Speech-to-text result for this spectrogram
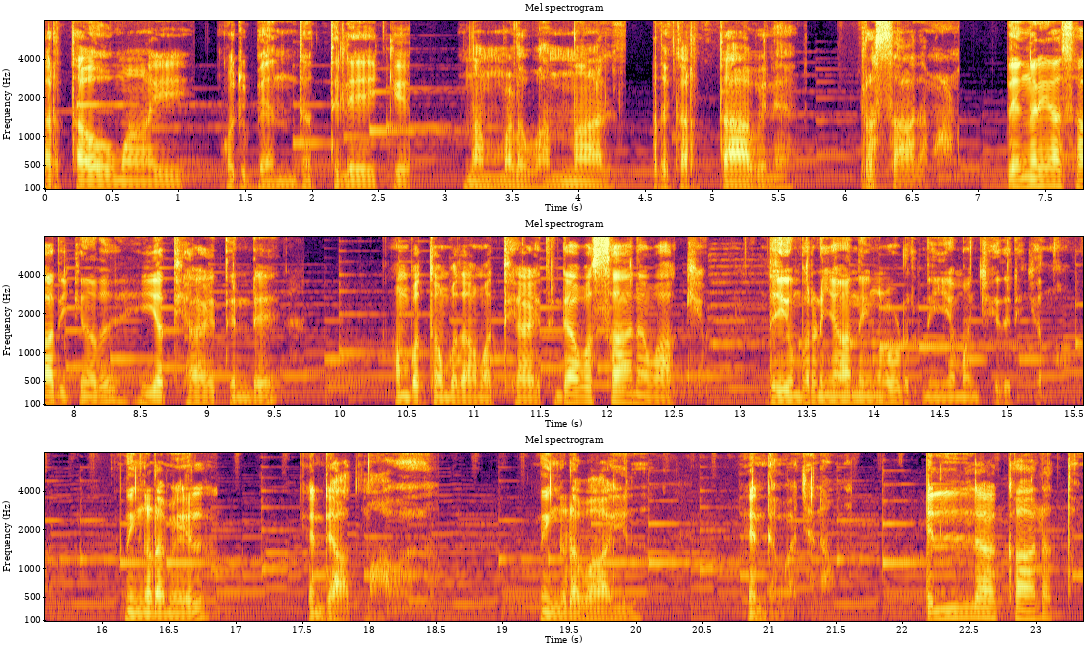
കർത്താവുമായി ഒരു ബന്ധത്തിലേക്ക് നമ്മൾ വന്നാൽ അത് കർത്താവിന് പ്രസാദമാണ്. ഇതെങ്ങനെയാണ് സാധിക്കുന്നത് ഈ അധ്യായത്തിന്റെ അമ്പത്തൊമ്പതാം അധ്യായത്തിന്റെ അവസാന വാക്യം. ദൈവം പറഞ്ഞു ഞാൻ നിങ്ങളോടൊരു നിയമം ചെയ്തിരിക്കുന്നു. നിങ്ങളുടെ മേൽ എന്റെ ആത്മാവ് നിങ്ങളുടെ വായിൽ എന്റെ വചനം. എല്ലാ കാലത്തും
